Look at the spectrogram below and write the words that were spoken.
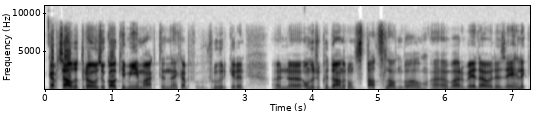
Ik heb hetzelfde trouwens ook al een keer meegemaakt. En ik heb vroeger een keer een, een uh, onderzoek gedaan rond stadslandbouw, uh, waarbij dat we dus eigenlijk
